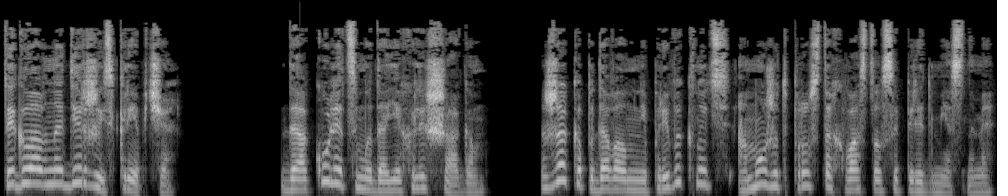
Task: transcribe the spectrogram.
Ты, главное, держись крепче. До околицы мы доехали шагом. Жака подавал мне привыкнуть, а может, просто хвастался перед местными.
